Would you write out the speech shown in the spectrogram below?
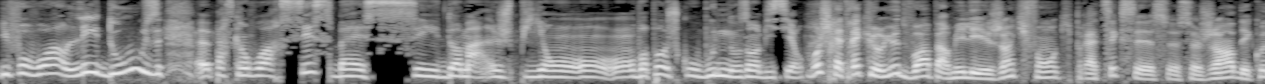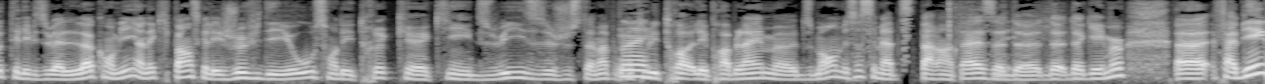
Il faut voir les 12 euh, parce qu'en voir 6, ben, c'est dommage. Puis on, on, on va pas jusqu'au bout de nos ambitions. Moi, je serais très curieux de voir parmi les gens qui font, qui pratiquent ce, ce- ce genre d'écoute télévisuelle-là, combien il y en a qui pensent que les jeux vidéo sont des trucs euh, qui induisent justement Ouais. tous les, problèmes euh, du monde. Mais ça, c'est ma petite parenthèse de, de, de gamer. Euh, Fabien,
